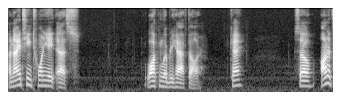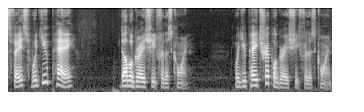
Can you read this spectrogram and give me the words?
a 1928S Walking Liberty half dollar. Okay? So on its face, would you pay double gray sheet for this coin? Would you pay triple gray sheet for this coin?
